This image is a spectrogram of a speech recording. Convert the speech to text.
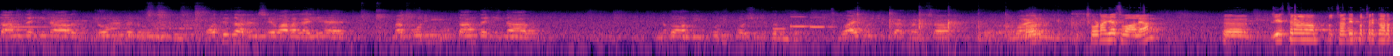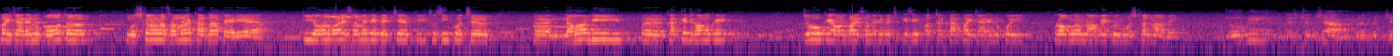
ਤਨਦੇਹੀ ਨਾਲ ਜੋ ਵੀ ਮੈਨੂੰ ਅਹੁਦੇਦਾਰਾਂ ਨੇ ਸੇਵਾ ਲਗਾਈ ਹੈ ਮੈਂ ਪੂਰੀ ਤਨਦੇਹੀ ਨਾਲ ਨਿਭਾਉਣ ਦੀ ਪੂਰੀ ਕੋਸ਼ਿਸ਼ ਕਰੂੰਗਾ। ਵਾਹਿਗੁਰੂ ਜੀ ਕਾ ਖਾਲਸਾ ਵਾਹਿਗੁਰੂ ਜੀ ਕੀ ਛੋਟਾ ਜਿਹਾ ਸਵਾਲ ਆ ਅ, ਜਿਸ ਤਰ੍ਹਾਂ ਸਾਡੇ ਪੱਤਰਕਾਰ ਭਾਈਚਾਰੇ ਨੂੰ ਬਹੁਤ ਮੁਸ਼ਕਲਾਂ ਦਾ ਸਾਹਮਣਾ ਕਰਨਾ ਪੈ ਰਿਹਾ ਆ ਕੀ ਆਉਣ ਵਾਲੇ ਸਮੇਂ ਦੇ ਵਿੱਚ ਕੀ ਤੁਸੀਂ ਕੁਝ ਨਵਾਂ ਵੀ ਅ, ਕਰਕੇ ਦਿਖਾਓਗੇ? ਜੋ ਕਿ ਆਉਣ ਵਾਲੇ ਸਮੇਂ ਦੇ ਵਿੱਚ ਕਿਸੇ ਪੱਤਰਕਾਰ ਭਾਈਚਾਰੇ ਨੂੰ ਕੋਈ ਪ੍ਰੋਬਲਮ ਨਾ ਆਵੇ ਕੋਈ ਮੁਸ਼ਕਲ ਨਾ ਆਵੇ। ਜੋ ਵੀ ਡਿਸਟ੍ਰਿਕਟ ਹੁਸ਼ਿਆਰਪੁਰ ਵਿੱਚ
